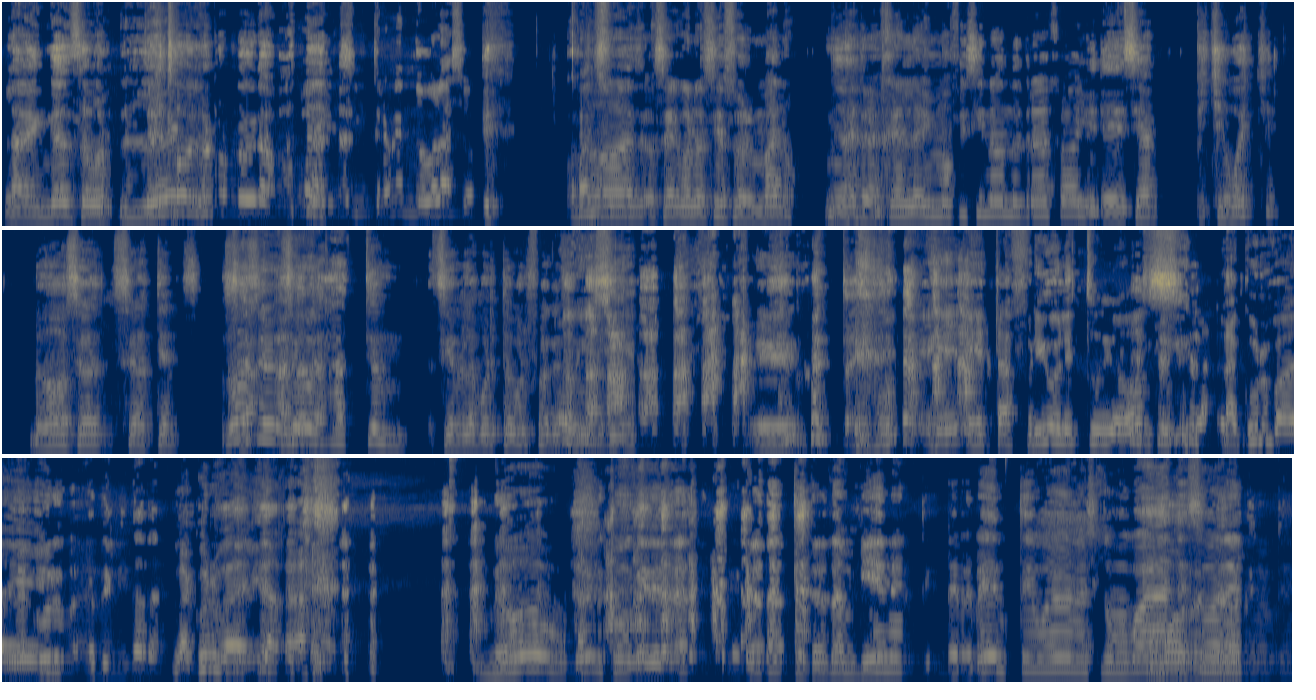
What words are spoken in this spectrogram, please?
La venganza por todo el otro programa. Oye, sí, tremendo golazo. No, o sea, conocí a su hermano. Trabajaba en la misma oficina donde trabajaba yo. Y te decía, pichihueche. No, Seba- Sebastián. No, No, se, anda, Seba- Sebastián. cierra la puerta, porfa. que Oye, sí, Eh, eh, está frío el estudio 2. La, la curva de la curva de Litata. la curva de Litata. No, bueno, como que te, tratan, te, tratan, te tratan bien eh, de repente, weón, así como, guau, ¿Cómo te repente?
